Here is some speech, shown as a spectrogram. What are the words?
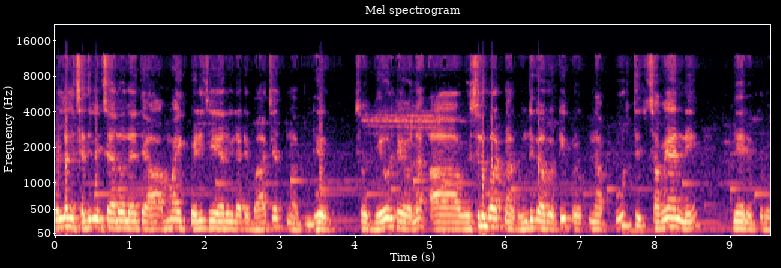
పిల్లల్ని చదివించాలో లేకపోతే ఆ అమ్మాయికి పెళ్ళి చేయాలో ఇలాంటి బాధ్యత నాకు లేవు. సో దేవుడి దయ వల్ల ఆ వెసులుబాటు నాకు ఉంది కాబట్టి ఇప్పుడు నా పూర్తి సమయాన్ని నేను ఇప్పుడు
